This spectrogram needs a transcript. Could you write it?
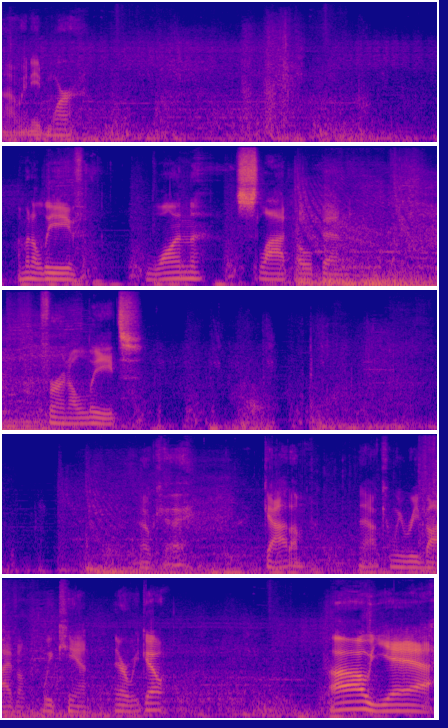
Oh, we need more. I'm going to leave one slot open for an elite. Okay. Got him. Now, can we revive him? We can. There we go. Oh, yeah.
